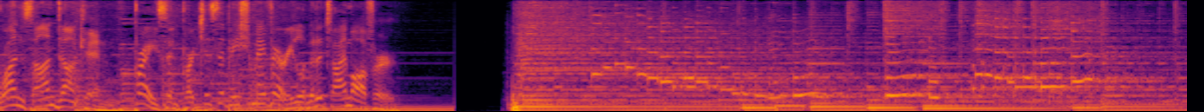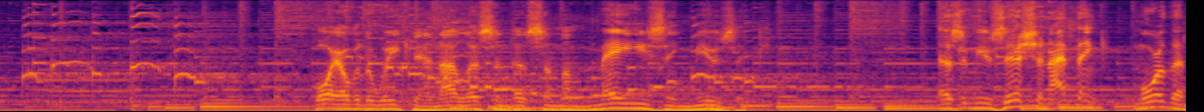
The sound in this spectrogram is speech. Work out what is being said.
runs on Dunkin'. Price and participation may vary. Limited time offer. Boy, over the weekend, I listened to some amazing music. As a musician, I think more than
